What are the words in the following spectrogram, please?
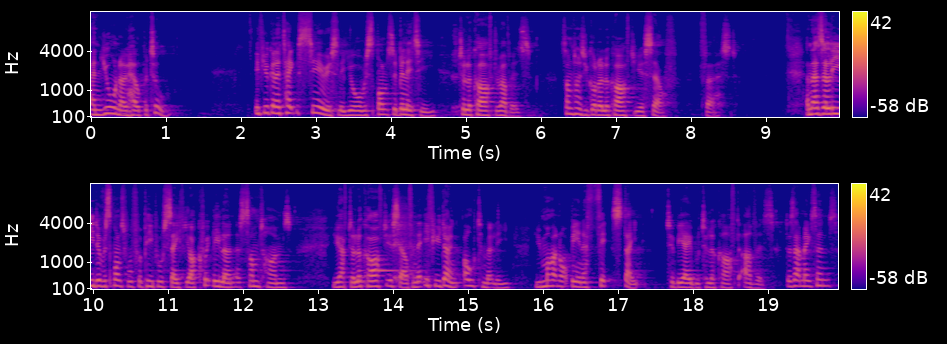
and you're no help at all. If you're going to take seriously your responsibility to look after others, sometimes you've got to look after yourself first. And as a leader responsible for people's safety, I quickly learned that sometimes you have to look after yourself, and that if you don't, ultimately, you might not be in a fit state to be able to look after others. Does that make sense?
